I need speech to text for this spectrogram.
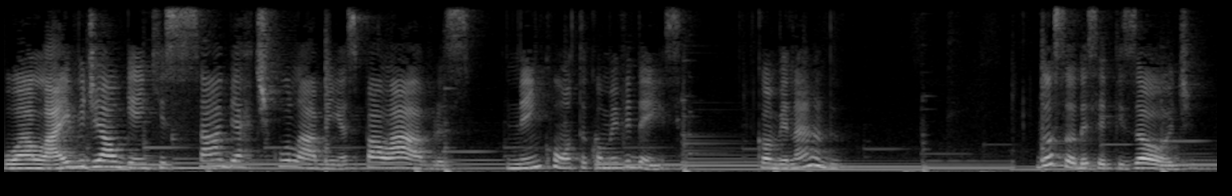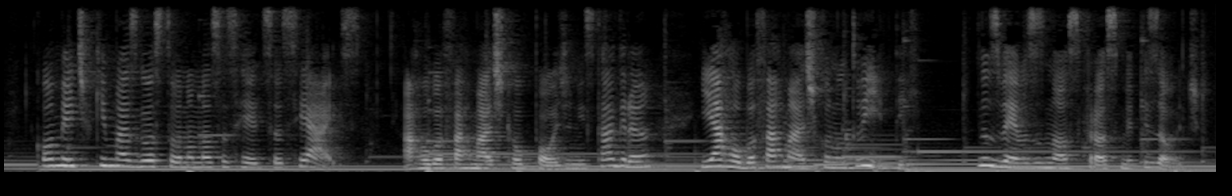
ou a live de alguém que sabe articular bem as palavras nem conta como evidência. Combinado? Gostou desse episódio? Comente o que mais gostou nas nossas redes sociais, arroba no Instagram e arroba no Twitter. Nos vemos no nosso próximo episódio.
